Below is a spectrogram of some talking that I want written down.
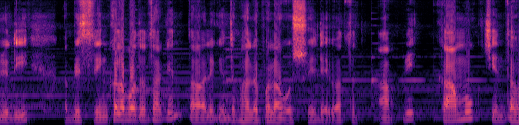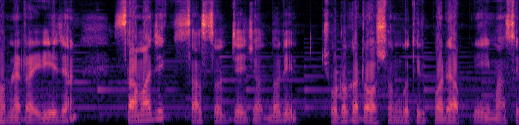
যদি আপনি শৃঙ্খলাবদ্ধ থাকেন, তাহলে কিন্তু ভালো ফল অবশ্যই দেবে। অর্থাৎ আপনি কামুক চিন্তাভাবনাটা এড়িয়ে যান, সামাজিক সাজসজ্জায় যত্ন নিন, ছোটোখাটো অসঙ্গতির পরে আপনি এই মাসে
